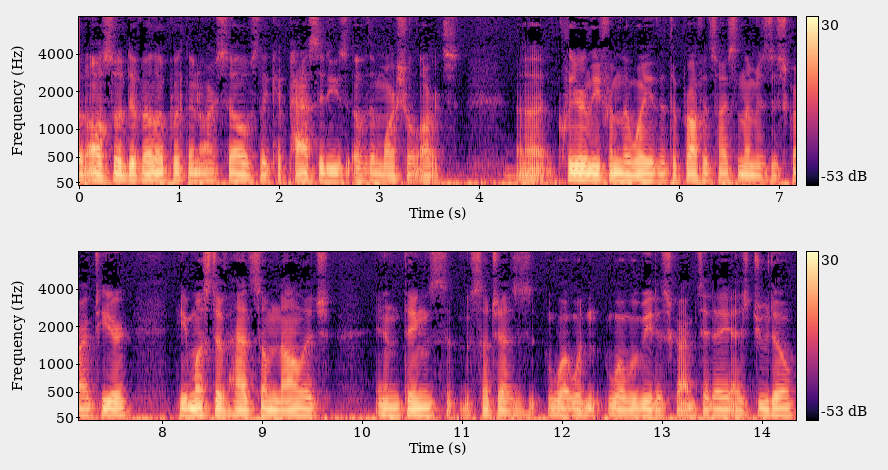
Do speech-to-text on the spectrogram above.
but also develop within ourselves the capacities of the martial arts. Uh, clearly, from the way that the Prophet ﷺ is described here, he must have had some knowledge in things such as what would what would be described today as judo,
